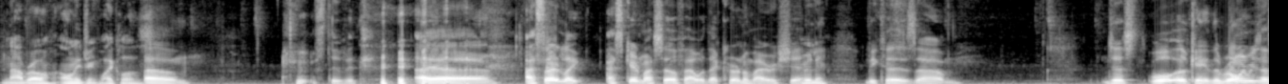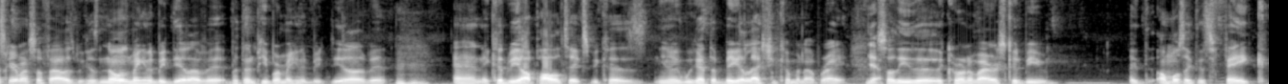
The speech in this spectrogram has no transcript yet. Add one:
Nah, bro. I only drink White Claws. Um, stupid. I uh, I started like I scared myself out with that coronavirus shit really? because um, just well, okay. The only reason I scared myself out is because no one's making a big deal of it, but then people are making a big deal out of it, Mm-hmm. and it could be all politics because you know we got the big election coming up, right? Yeah. So the the, the coronavirus could be like almost like this fake.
